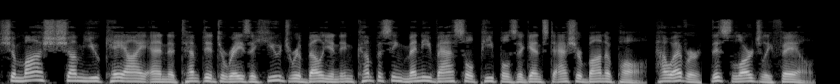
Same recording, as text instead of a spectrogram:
Shamash Shum Ukin attempted to raise a huge rebellion encompassing many vassal peoples against Ashurbanipal, however, this largely failed.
